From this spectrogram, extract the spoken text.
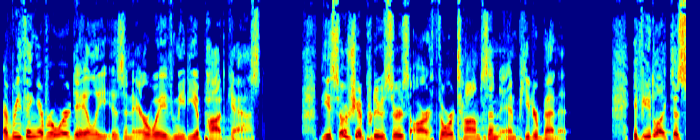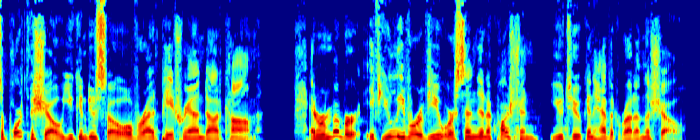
Everything Everywhere Daily is an Airwave Media podcast. The associate producers are Thor Thompson and Peter Bennett. If you'd like to support the show, you can do so over at patreon.com. And remember, if you leave a review or send in a question, you too can have it read on the show.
